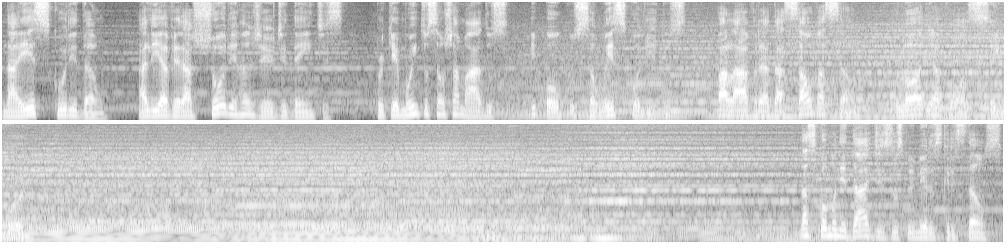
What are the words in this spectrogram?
na escuridão. Ali haverá choro e ranger de dentes, porque muitos são chamados e poucos são escolhidos. Palavra da salvação. Glória a vós, Senhor. Nas comunidades dos primeiros cristãos,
